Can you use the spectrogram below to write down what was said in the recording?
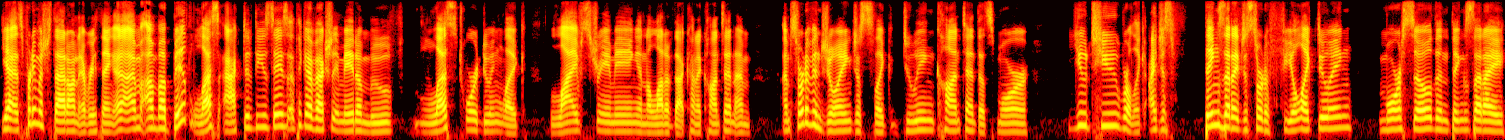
yeah, it's pretty much that on everything. I'm I'm a bit less active these days. I think I've actually made a move less toward doing like live streaming and a lot of that kind of content. I'm I'm sort of enjoying just like doing content that's more YouTube or like I just things that I just sort of feel like doing more so than things that I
